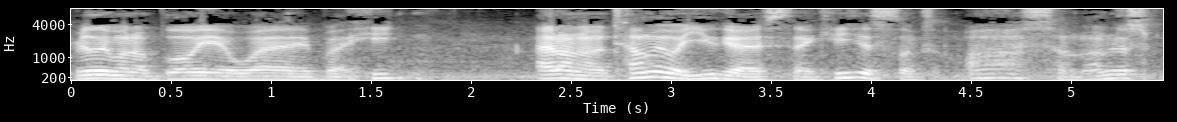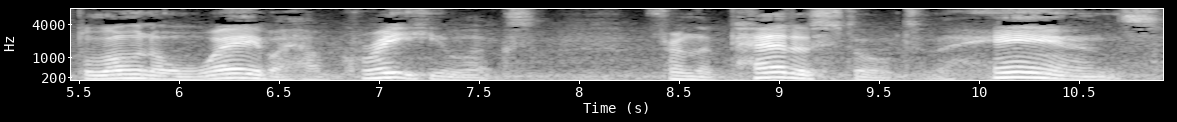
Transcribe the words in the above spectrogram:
really want to blow you away. But he, I don't know, tell me what you guys think. He just looks awesome. I'm just blown away by how great he looks. From the pedestal to the hands.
